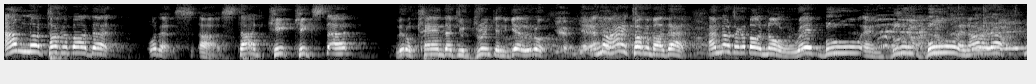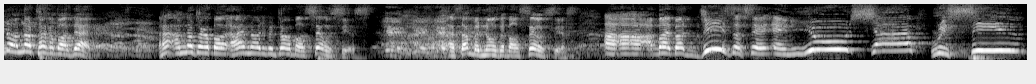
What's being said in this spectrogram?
I'm not talking about that, what a uh, start, kick, kick start, little can that you drink and get a little. Yeah, yeah, no, I ain't talking about that. I'm not talking about no Red Bull and Blue Bull and all of that. No, I'm not talking about that. I'm not talking about, I'm not even talking about Celsius. Yeah, yeah, yeah. Uh, somebody knows about Celsius. Uh, uh, uh, but, but Jesus said, and you shall receive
